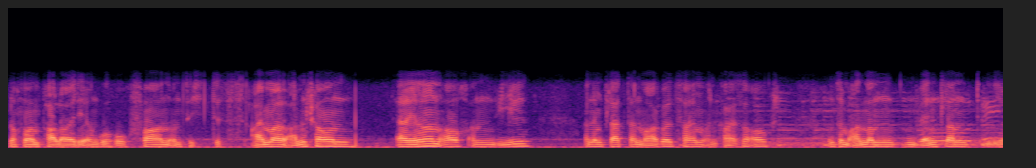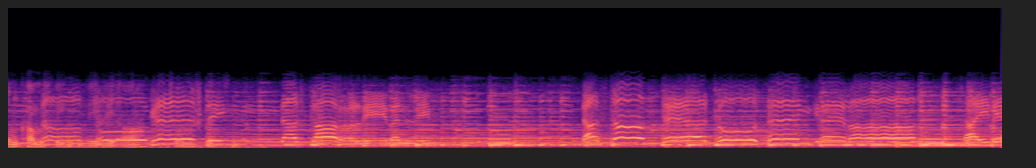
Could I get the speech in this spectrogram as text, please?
nochmal ein paar Leute irgendwo hochfahren und sich das einmal anschauen, erinnern auch an Wiel an dem Platz an Margolsheim, an Kaiseraugst und zum anderen in Wendland in ihrem Kampf gegen die WWA zu unterstützen. Das Leben lebt, das Dorf der toten Gräber seine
